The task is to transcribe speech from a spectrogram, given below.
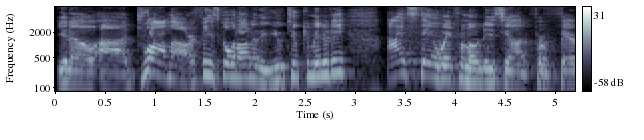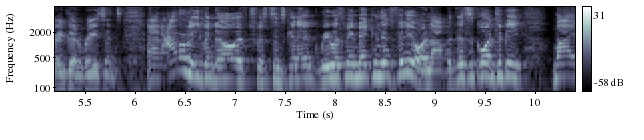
you know, uh, drama or things going on in the YouTube community, I stay away from Onision for very good reasons. And I don't even know if Tristan's gonna agree with me making this video or not, but this is going to be my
